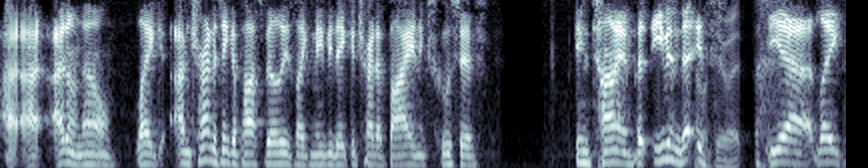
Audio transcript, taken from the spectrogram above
I, I I don't know. Like I'm trying to think of possibilities like maybe they could try to buy an exclusive in time, but even that it's do it. yeah, like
